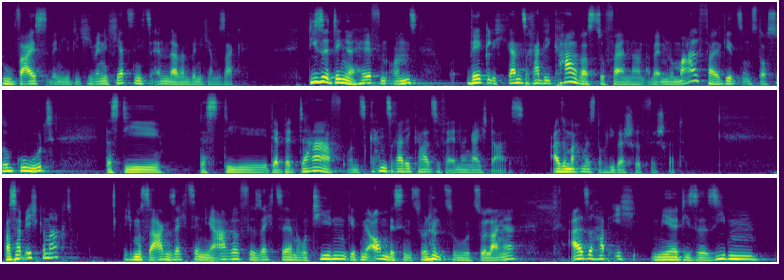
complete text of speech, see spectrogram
du weißt, wenn ich, wenn ich jetzt nichts ändere, dann bin ich am Sack. Diese Dinge helfen uns, wirklich ganz radikal was zu verändern. Aber im Normalfall geht es uns doch so gut, dass, die, dass die, der Bedarf, uns ganz radikal zu verändern, gar nicht da ist. Also machen wir es doch lieber Schritt für Schritt. Was habe ich gemacht? Ich muss sagen, 16 Jahre für 16 Routinen geht mir auch ein bisschen zu, zu, zu lange. Also habe ich mir diese sieben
